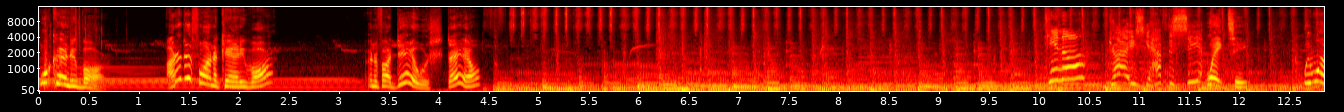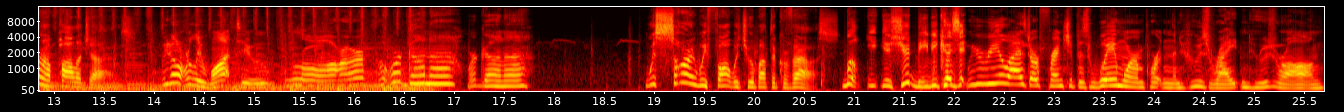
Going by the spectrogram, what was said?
What candy bar? I didn't find a candy bar. And if I did, it was stale. Tino? Guys, you have to see it. Wait, T. We want to apologize. We don't really want to, Lor. but we're gonna. We're gonna. We're sorry we fought with you about the crevasse. Well, y- you should be because it. We realized our friendship is way more important than who's right and who's wrong.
